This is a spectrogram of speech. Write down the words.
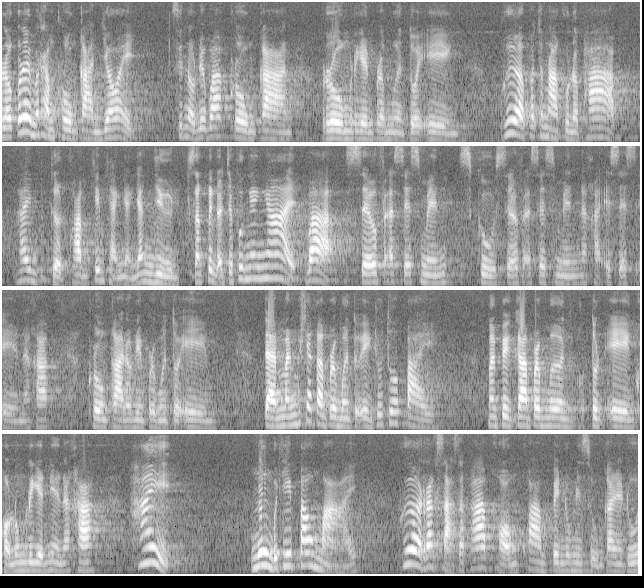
เราก็เลยมาทำโครงการย่อย ซึ่งเราเรียกว่าโครงการโรงเรียนประเมินตัวเอง เพื่อพัฒนาคุณภาพให้เกิดความเข้มแข็งอย่างยั่งยืน สังเกฤษอาจจะพูดง่าย ๆ ว่า self assessment school self assessment นะคะ SSA นะคะ โครงการโรงเรียนประเมินตัวเอง แต่มันไม่ใช่การประเมินตัวเองทั่วๆไป มันเป็นการประเมินตนเองของโรงเรียนเนี่ยนะคะให้มุ่งไปที่เป้าหมาย เพื่อรักษาสภาพของความเป็นโรงเรียนศูนย์การเรียนรู้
